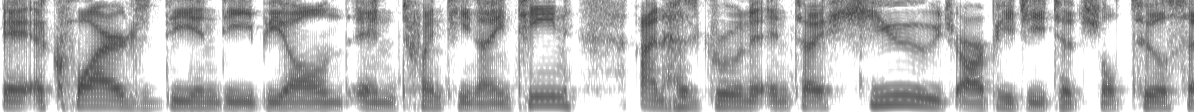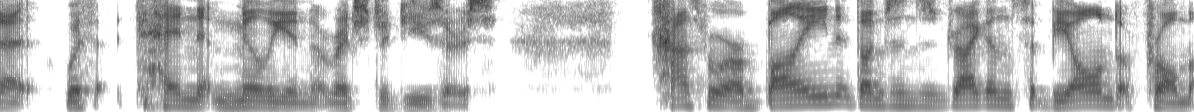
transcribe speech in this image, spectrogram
It acquired D&D Beyond in 2019 and has grown it into a huge RPG digital toolset with 10 million registered users. Hasbro are buying Dungeons and Dragons Beyond from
